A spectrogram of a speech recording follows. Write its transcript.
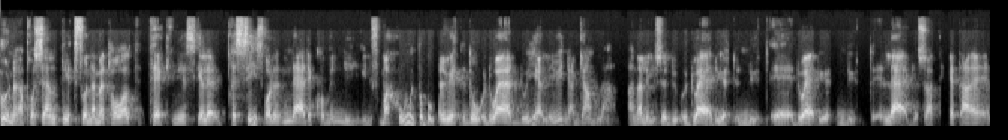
hundraprocentigt fundamentalt, tekniskt eller precis vad det när det kommer ny information på bordet. Vet, då, då, är, då gäller ju inga gamla analyser, då, då, är det ju ett nytt, eh, då är det ju ett nytt eh, läge. Så att ett, eh,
